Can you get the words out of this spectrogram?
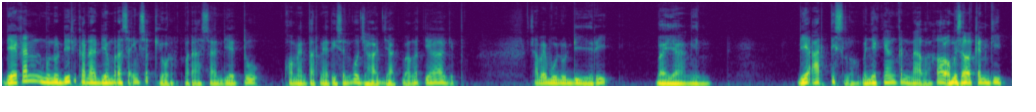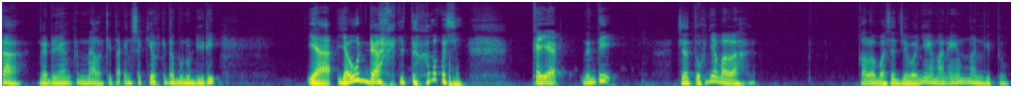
Dia kan bunuh diri karena dia merasa insecure merasa dia tuh komentar netizen kok jahat-jahat banget ya gitu. Sampai bunuh diri bayangin dia artis loh banyak yang kenal. Kalau misalkan kita nggak ada yang kenal kita insecure kita bunuh diri ya ya udah gitu. Apa sih? Kayak nanti jatuhnya malah kalau bahasa Jawanya eman-eman gitu.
